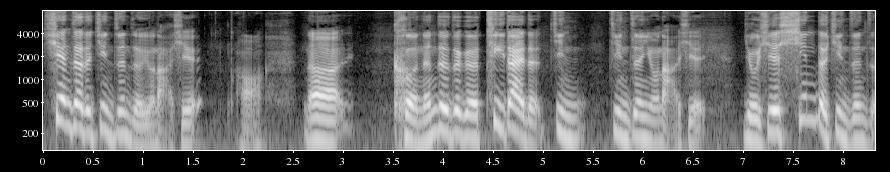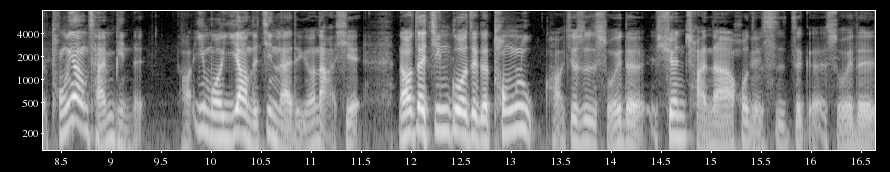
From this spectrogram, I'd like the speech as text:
现在的竞争者有哪些，好，那可能的这个替代的竞竞争有哪些？有些新的竞争者，同样产品的，啊一模一样的进来的有哪些？然后再经过这个通路，好，就是所谓的宣传啊，或者是这个所谓的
